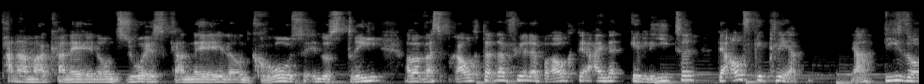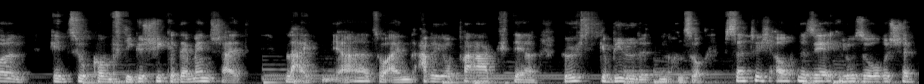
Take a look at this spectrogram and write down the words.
Panama-Kanäle und Suez-Kanäle und große Industrie. Aber was braucht er dafür? Da braucht er eine Elite der Aufgeklärten. Ja, die sollen in Zukunft die Geschicke der Menschheit leiten. Ja, so ein Areopag der Höchstgebildeten und so. Das ist natürlich auch eine sehr illusorische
